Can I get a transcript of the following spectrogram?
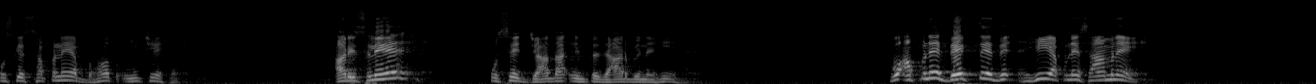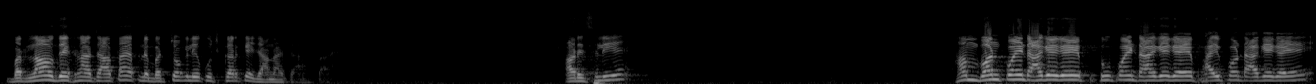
उसके सपने अब बहुत ऊँचे हैं और इसलिए उसे ज़्यादा इंतज़ार भी नहीं है। वो अपने देखते ही अपने सामने बदलाव देखना चाहता है, अपने बच्चों के लिए कुछ करके जाना चाहता है। और इसलिए हम वन पॉइंट आगे गए, टू पॉइंट आगे गए, फाइव पॉइंट आगे गए,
